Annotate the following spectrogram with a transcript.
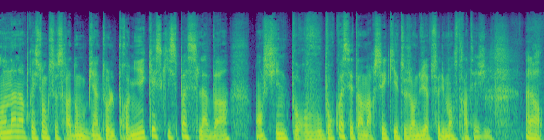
on a l'impression que ce sera donc bientôt le premier. Qu'est-ce qui se passe là-bas en Chine pour vous? Pourquoi c'est un marché qui est aujourd'hui absolument stratégique? Alors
